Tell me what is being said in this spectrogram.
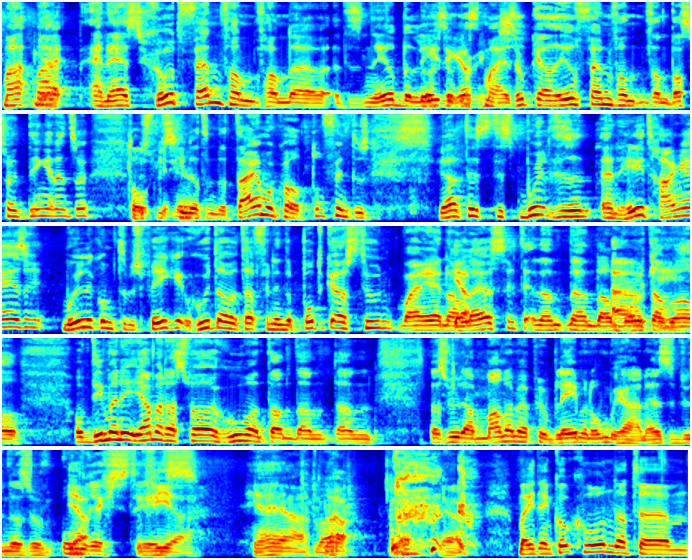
Maar, maar, Ja. En hij is groot fan van... van eh, het is een heel belezen gast, maar hij is ook wel heel fan van, van dat soort dingen en zo. dus misschien ja. dat hij dat daarom ook wel tof vindt. Dus ja, het is, het is, moeilijk, het is een, een heet hangijzer. Moeilijk om te bespreken. Goed dat we het even in de podcast doen, waar jij naar Ja. luistert. En dan, dan, dan Ah, wordt dat wel... Op die manier... Ja, maar dat is wel goed, want dan, dan, dan, dat is hoe dat mannen met problemen omgaan. Hè. Ze doen dat zo onrechtstreeks. via- Ja, ja, maar... Maar ik denk ook gewoon dat, ehm,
